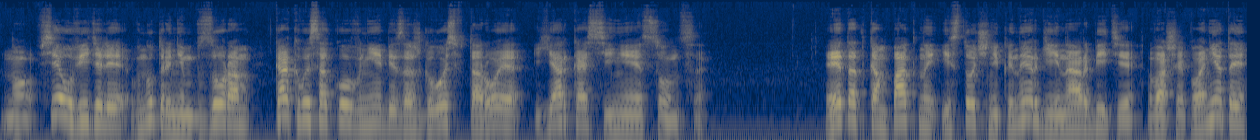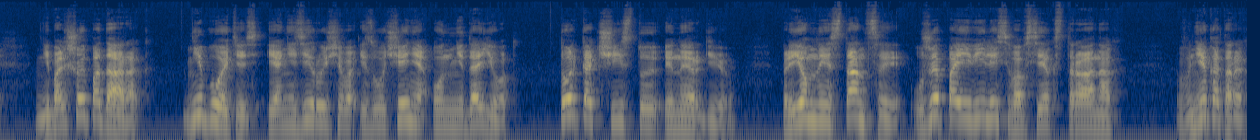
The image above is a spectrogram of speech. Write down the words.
но все увидели внутренним взором, как высоко в небе зажглось второе ярко-синее солнце. Этот компактный источник энергии на орбите вашей планеты – небольшой подарок. Не бойтесь, ионизирующего излучения он не дает, только чистую энергию. Приемные станции уже появились во всех странах, в некоторых,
